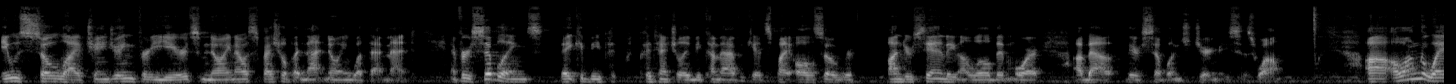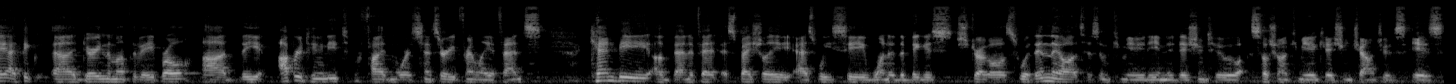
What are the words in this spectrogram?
it was so life changing for years knowing I was special, but not knowing what that meant. And for siblings, they could be p- potentially become advocates by also re- understanding a little bit more about their siblings' journeys as well. Uh, along the way, I think uh, during the month of April, uh, the opportunity to provide more sensory friendly events can be of benefit, especially as we see one of the biggest struggles within the autism community, in addition to social and communication challenges, is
